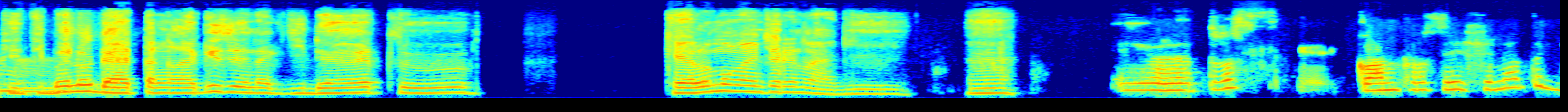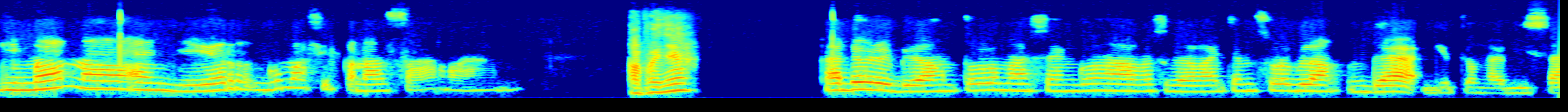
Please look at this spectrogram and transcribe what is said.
tiba-tiba Hmm. lu datang lagi senak jidat tuh kayak lu mau ngancurin lagi Hah? Iya, terus conversationnya tuh gimana anjir? Gue masih penasaran. apanya dia udah bilang tuh mas yang gue gak apa segala macam, lo bilang enggak gitu nggak bisa,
